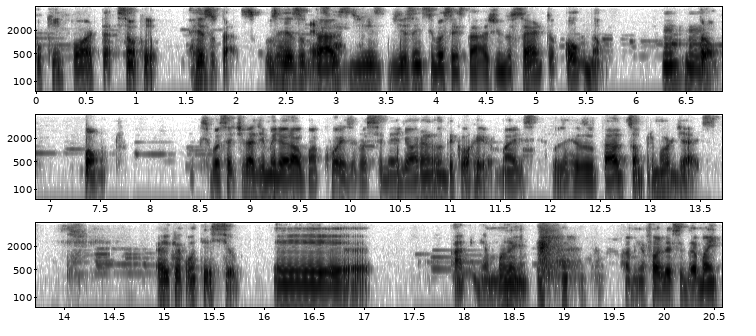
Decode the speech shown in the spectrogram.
o que importa são o quê? Resultados. Os resultados diz, dizem se você está agindo certo ou não. Uhum. Pronto. Ponto se você tiver de melhorar alguma coisa, você melhora no decorrer, mas os resultados são primordiais. Aí o que aconteceu? É... A minha mãe, a minha falecida mãe,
